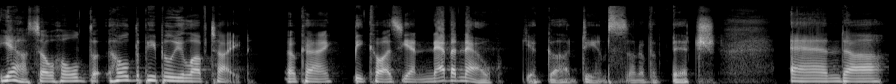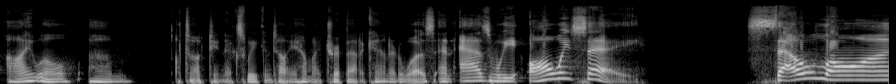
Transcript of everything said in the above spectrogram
yeah, so hold the, hold the people you love tight, okay? Because you never know, you goddamn son of a bitch. And uh, I will. Um, I'll talk to you next week and tell you how my trip out of Canada was. And as we always say, so long.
